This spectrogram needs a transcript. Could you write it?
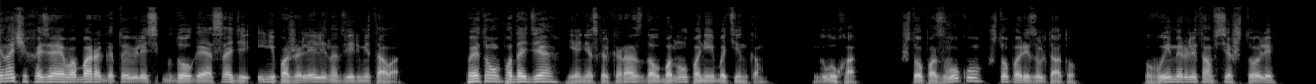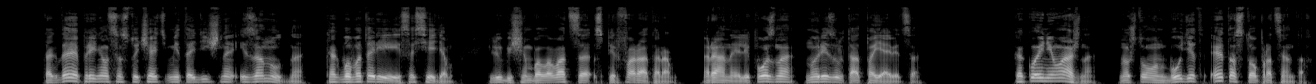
иначе хозяева бара готовились к долгой осаде и не пожалели на дверь металла. Поэтому, подойдя, я несколько раз долбанул по ней ботинком. Глухо. Что по звуку, что по результату. Вымерли там все, что ли? Тогда я принялся стучать методично и занудно, как бы батареи соседям, любящим баловаться с перфоратором. Рано или поздно, но результат появится. Какой не важно, но что он будет, это сто процентов.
